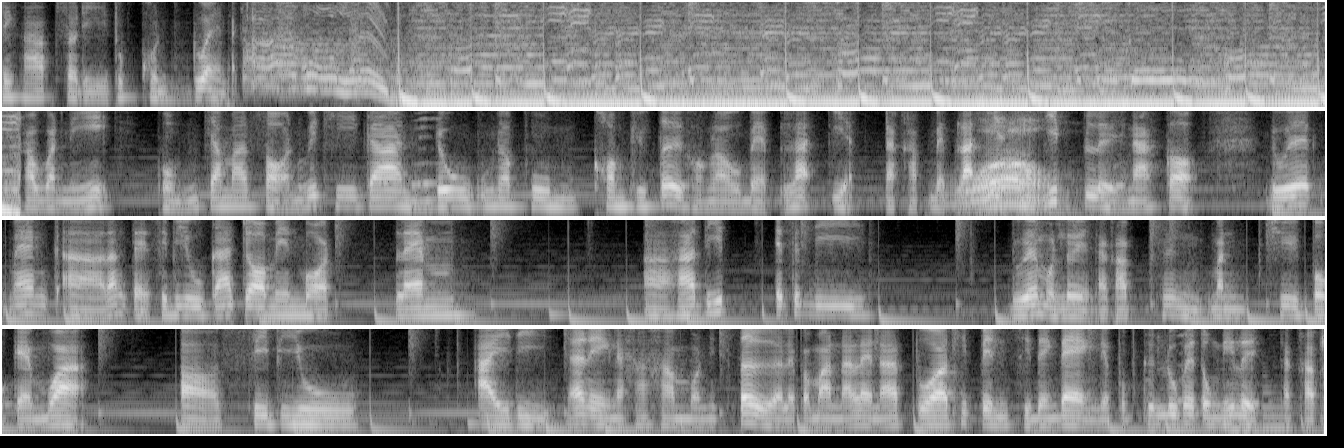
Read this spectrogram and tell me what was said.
สวัสดีครับ สวัสดีทุกคนด้วยนะครับครับวันนี้ผมจะมาสอนวิธีการดูอุณหภูมิคอมพิวเตอร์ของเราแบบละเอียดนะครับ แบบละเอียดว้าวยิบเลยนะ ก็ดูได้แม่งอ่าตั้งแต่ CPU การ์ดจอเมนบอร์ดแรมอ่าฮาร์ดดิส SSD ดูได้หมดเลยนะครับ ซึ่งมันชื่อโปรแกรมว่าอ่า CPU ID นั่นเองนะฮะ Ham Monitor อะไรประมาณนั้นแหละนะ ตัวที่เป็นสีแดงๆเดี๋ยวผมขึ้นรูปให้ตรงนี้เลยนะครับ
